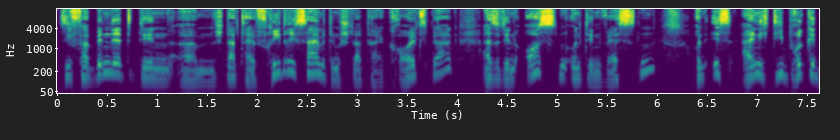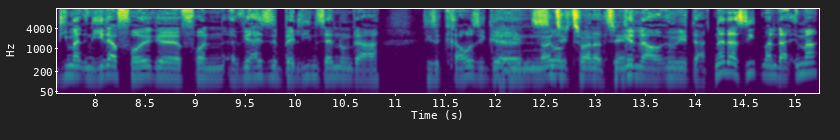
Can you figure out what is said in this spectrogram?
Sie verbindet den ähm, Stadtteil Friedrichshain mit dem Stadtteil Kreuzberg, also den Osten und den Westen und ist eigentlich die Brücke, die man in jeder Folge von, äh, wie heißt diese Berlin-Sendung da, diese grausige Berlin 90 210. Genau, irgendwie das. Ne, das sieht man da immer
